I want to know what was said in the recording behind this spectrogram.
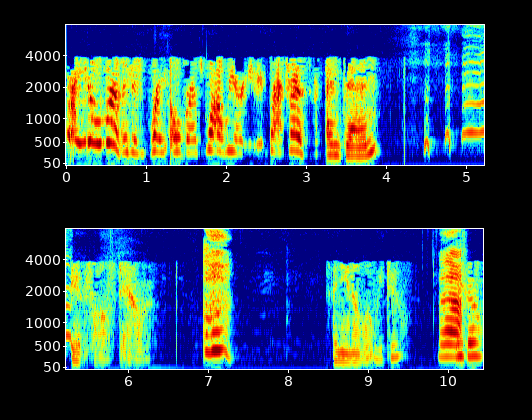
right over us. It is right over us while we are eating breakfast. And then it falls down. And you know what we do? We Ah. go,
